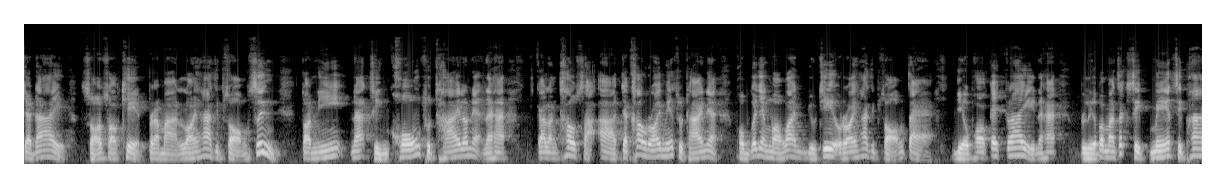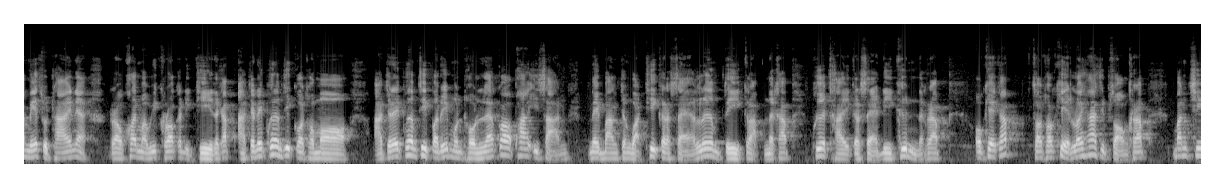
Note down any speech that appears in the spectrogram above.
จะได้สสเขตประมาณ 152 ซึ่งตอนนี้นะถึงโค้งสุดท้ายแล้วเนี่ยนะฮะ กำลังเข้าสาอาจะเข้าร้อยเมตรสุดท้ายเนี่ยผมก็ยังมองว่าอยู่ที่ 152 แต่เดี๋ยวพอใกล้ๆนะฮะเหลือประมาณสัก 10 เมตร 15 เมตรสุดท้ายเนี่ยเราค่อยมาวิเคราะห์กันอีกทีนะครับอาจจะได้เพิ่มที่กทม อาจจะได้เพิ่มที่ปริมณฑลแล้วก็ภาคอีสานในบางจังหวัดที่กระแสเริ่มตีกลับนะครับเพื่อไทยกระแสดีขึ้นนะครับโอเคครับสสเขต 152 ครับ บัญชี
